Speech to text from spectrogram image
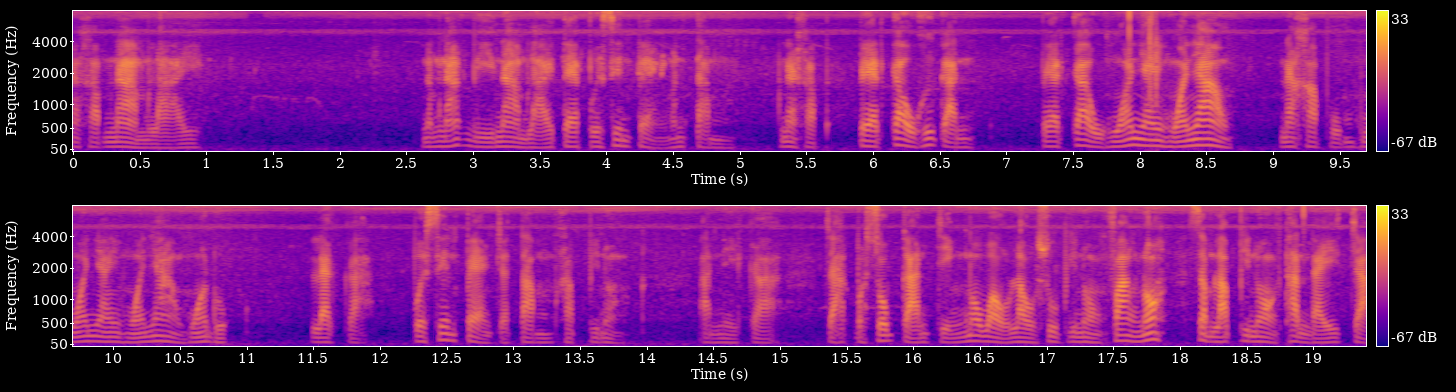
นะครับน้ำหลายน้ำหนักดีน้ำหลายแต่เปอร์เซ็นต์แป้งมันต่ำนะครับแปดเก้าคือกันแปดเก้าหัวใหญ่หัวยาวนะครับผมหัวใหญ่หัวยาวหัวดุกและก็เปอร์เซ็นต์แป้งจะต่ำครับพี่น้อง อันนี้ก็ จากประสบการณ์จริงมาเว้าเราสู่พี่น้องฟังเนาะสำหรับพี่น้องท่านใดจะ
